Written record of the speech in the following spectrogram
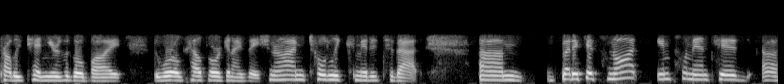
probably 10 years ago by the World Health Organization, and I'm totally committed to that. Um, but if it's not implemented uh,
